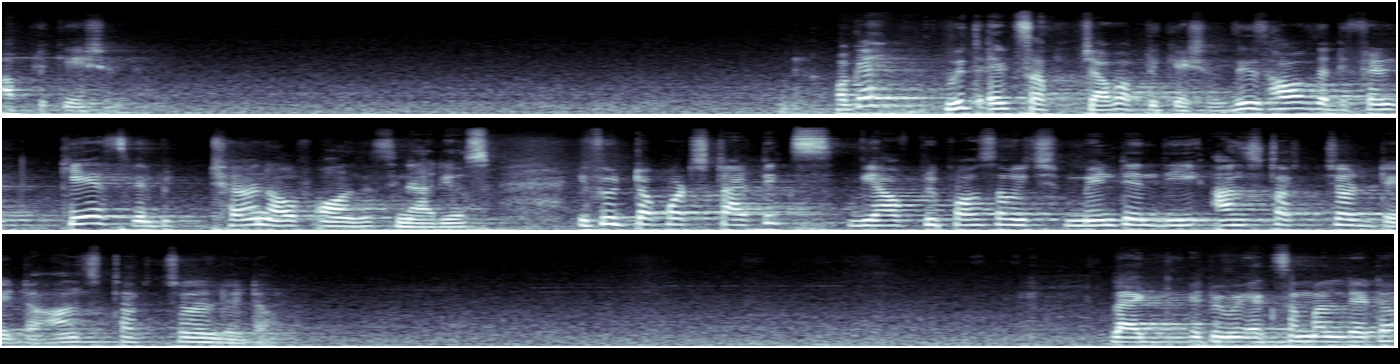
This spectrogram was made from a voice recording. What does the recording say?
application. Okay, with X of Java application. This is how the different case will be turned off on the scenarios. If you talk about statics, we have preprocessor which maintain the unstructured data, unstructured data. Like it will be XML data,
